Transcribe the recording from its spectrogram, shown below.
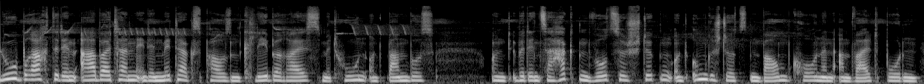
Lou brachte den Arbeitern in den Mittagspausen Klebereis mit Huhn und Bambus und über den zerhackten Wurzelstücken und umgestürzten Baumkronen am Waldboden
